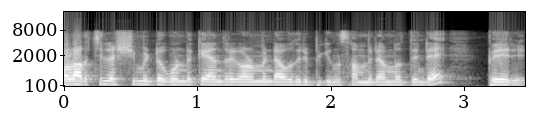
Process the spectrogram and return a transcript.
വളർച്ച ലക്ഷ്യമിട്ടുകൊണ്ട് കേന്ദ്ര ഗവൺമെന്റ് അവതരിപ്പിക്കുന്ന സംരംഭത്തിന്റെ പേര്.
